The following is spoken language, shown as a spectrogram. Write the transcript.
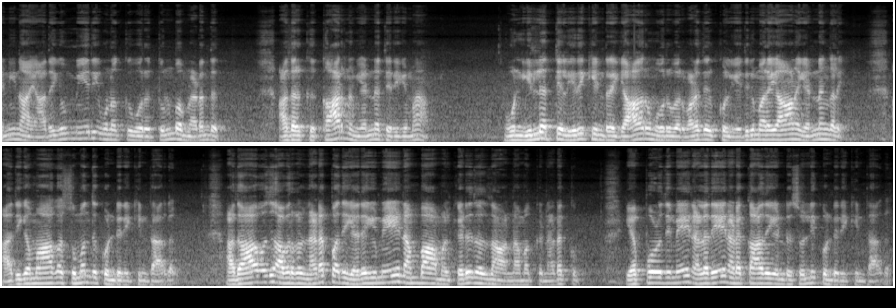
எண்ணினாய். அதையும் மீறி உனக்கு ஒரு துன்பம் நடந்தது. அதற்கு காரணம் என்ன தெரியுமா? உன் இல்லத்தில் இருக்கின்ற யாரும் ஒருவர் மனதிற்குள் எதிர்மறையான எண்ணங்களை அதிகமாக சுமந்து கொண்டிருக்கின்றார்கள். அதாவது அவர்கள் நடப்பதை எதையுமே நம்பாமல் கெடுதல் தான் நமக்கு நடக்கும். எப்பொழுதுமே நல்லதே நடக்காது என்று சொல்லிக் கொண்டிருக்கின்றார்கள்.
